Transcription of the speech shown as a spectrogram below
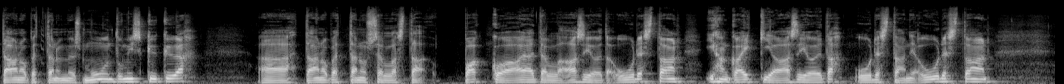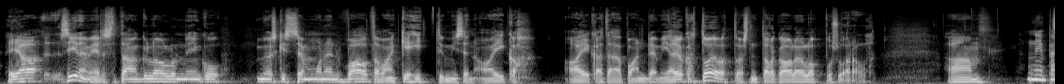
Tämä on opettanut myös muuntumiskykyä. Tämä on opettanut sellaista pakkoa ajatella asioita uudestaan, ihan kaikkia asioita uudestaan ja uudestaan. Ja siinä mielessä tämä on kyllä ollut niin kuin myöskin semmoinen valtavan kehittymisen aika, aika tämä pandemia, joka toivottavasti nyt alkaa olla loppusuoralla. Um, Niinpä.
